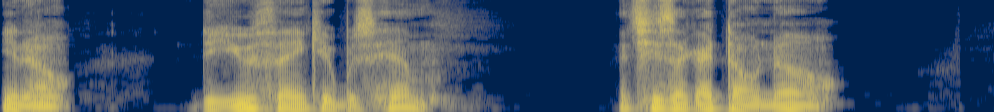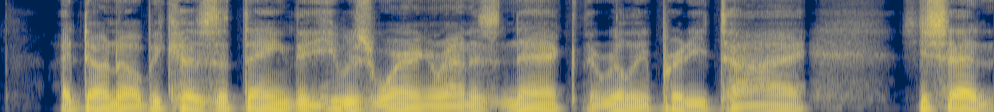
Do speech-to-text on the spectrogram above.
you know, do you think it was him? And she's like, I don't know. I don't know because the thing that he was wearing around his neck, the really pretty tie, she said,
